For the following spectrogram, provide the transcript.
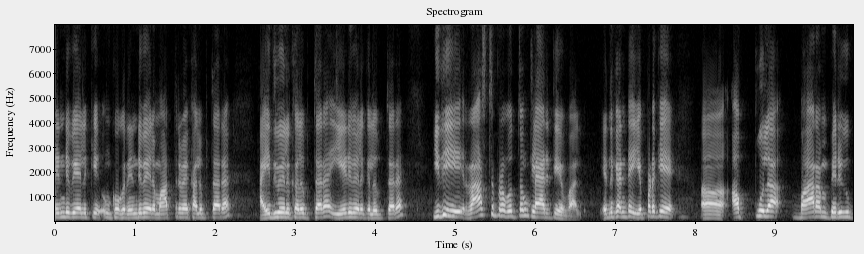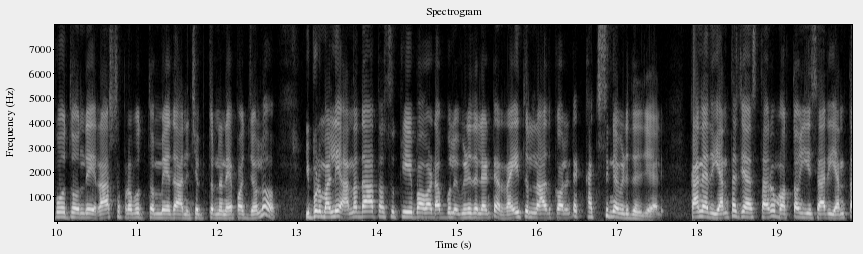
రెండు వేలకి ఇంకొక రెండు వేలు మాత్రమే కలుపుతారా? ఐదు వేలు కలుపుతారా? ఏడు వేలు కలుపుతారా? ఇది రాష్ట్ర ప్రభుత్వం క్లారిటీ ఇవ్వాలి. ఎందుకంటే ఇప్పటికే అప్పుల భారం పెరిగిపోతుంది రాష్ట్ర ప్రభుత్వం మీద అని చెప్తున్న నేపథ్యంలో ఇప్పుడు మళ్ళీ అన్నదాత సుఖీభవ డబ్బులు విడుదలంటే రైతులను ఆదుకోవాలంటే ఖచ్చితంగా విడుదల చేయాలి. కానీ అది ఎంత చేస్తారు? మొత్తం ఈసారి ఎంత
